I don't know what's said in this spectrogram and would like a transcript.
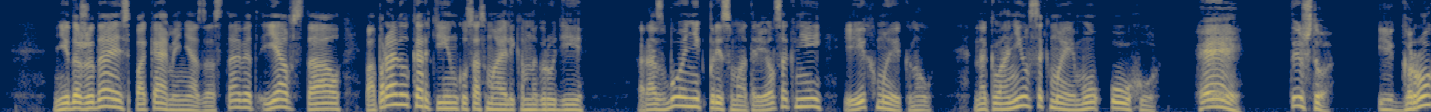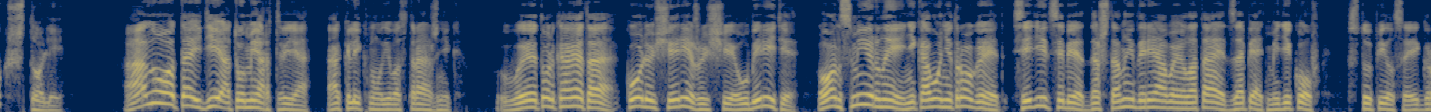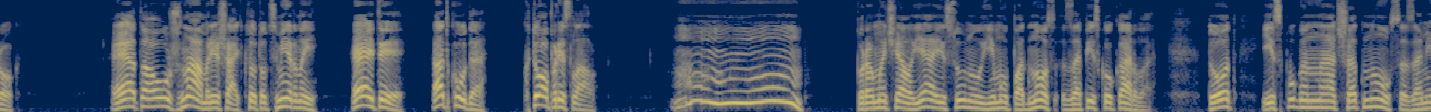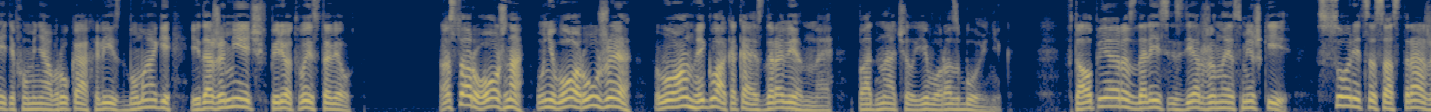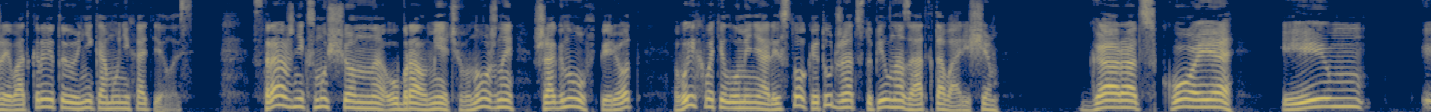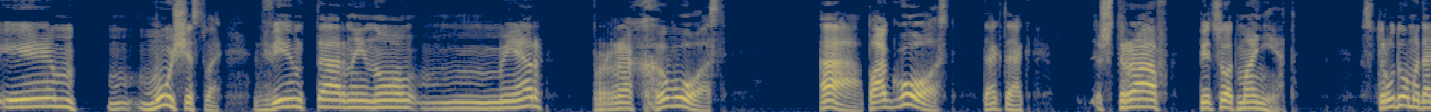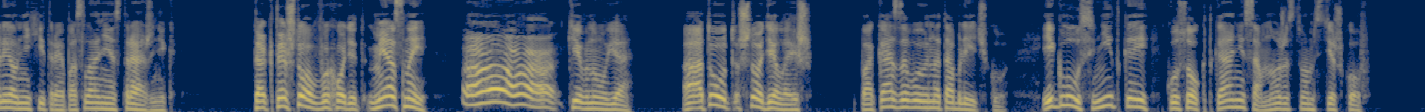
Не дожидаясь, пока меня заставят, я встал, поправил картинку со смайликом на груди. Разбойник присмотрелся к ней и хмыкнул. Наклонился к моему уху. «Эй, ты что, игрок, что ли?» «А ну, отойди от умертвия!» — окликнул его стражник. «Вы только это, колюще-режущее, уберите. Он смирный, никого не трогает, сидит себе, да штаны дырявые латает за пять медиков», — вступился игрок. «Это уж нам решать, кто тут смирный! Эй ты! Откуда? Кто прислал?» «М-м-м!» Промычал я и сунул ему под нос записку Карла. Тот испуганно отшатнулся, заметив у меня в руках лист бумаги и даже меч вперед выставил. «Осторожно! У него оружие! Вон, игла какая здоровенная!» — подначил его разбойник. В толпе раздались сдержанные смешки. Ссориться со стражей в открытую никому не хотелось. Стражник смущенно убрал меч в ножны, шагнул вперед, выхватил у меня листок и тут же отступил назад к товарищам. «Городское им... им... мущество. Винтарный номер... прохвост. А, погост. Так-так. Штраф пятьсот монет». С трудом одолел нехитрое послание стражник. «Так ты что, выходит, местный?» а кивнул я. «А тут что делаешь?» Показываю на табличку. Иглу с ниткой, кусок ткани со множеством стежков.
